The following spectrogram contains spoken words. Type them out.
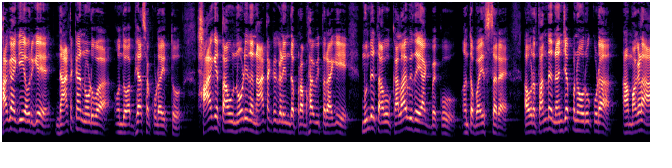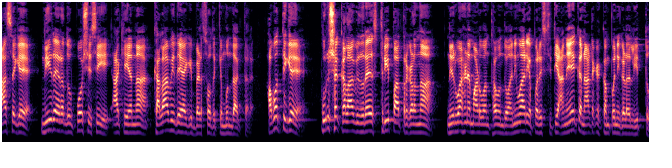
ಹಾಗಾಗಿ ಅವರಿಗೆ ನಾಟಕ ನೋಡುವ ಒಂದು ಅಭ್ಯಾಸ ಕೂಡ ಇತ್ತು. ಹಾಗೆ ತಾವು ನೋಡಿದ ನಾಟಕಗಳಿಂದ ಪ್ರಭಾವಿತರಾಗಿ ಮುಂದೆ ತಾವು ಕಲಾವಿದೆಯಾಗಬೇಕು ಅಂತ ಬಯಸ್ತಾರೆ. ಅವರ ತಂದೆ ನಂಜಪ್ಪನವರು ಕೂಡ ಆ ಮಗಳ ಆಸೆಗೆ ನೀರೆರೆದು ಪೋಷಿಸಿ ಆಕೆಯನ್ನು ಕಲಾವಿದೆಯಾಗಿ ಬೆಳೆಸೋದಕ್ಕೆ ಮುಂದಾಗ್ತಾರೆ. ಅವತ್ತಿಗೆ ಪುರುಷ ಕಲಾವಿದರೇ ಸ್ತ್ರೀ ಪಾತ್ರಗಳನ್ನು ನಿರ್ವಹಣೆ ಮಾಡುವಂಥ ಒಂದು ಅನಿವಾರ್ಯ ಪರಿಸ್ಥಿತಿ ಅನೇಕ ನಾಟಕ ಕಂಪನಿಗಳಲ್ಲಿ ಇತ್ತು.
